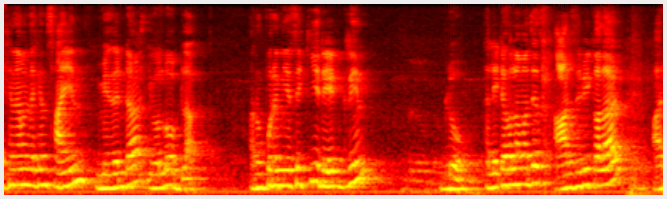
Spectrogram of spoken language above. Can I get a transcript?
এখানে আমরা দেখেন সাইন মেজেন্ডা ইয়েলো ব্ল্যাক আর উপরে নিয়েছে কি? রেড গ্রিন ব্লু তাহলে এটা হলো আমাদের আর জিবি কালার আর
